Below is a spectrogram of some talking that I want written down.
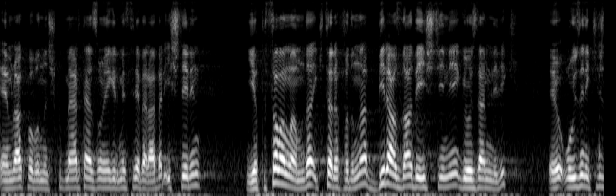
Emre Akbaba'nın çıkıp Mertens'in oyuna girmesiyle beraber işlerin yapısal anlamda iki taraf adına biraz daha değiştiğini gözlemledik. E, o yüzden ikinci,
